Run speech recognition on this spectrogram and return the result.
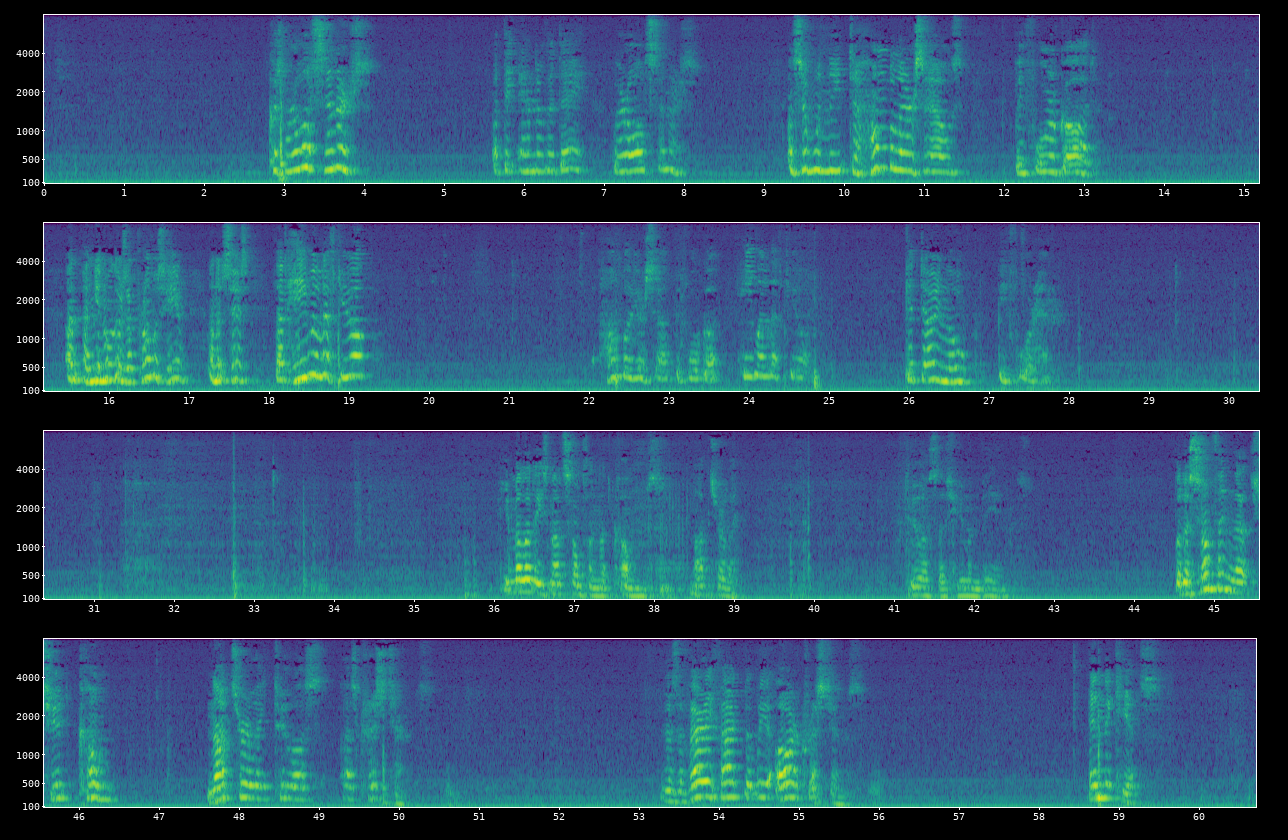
Because we're all sinners. At the end of the day, we're all sinners. And so we need to humble ourselves before God. And, and you know, there's a promise here, and it says that He will lift you up. Humble yourself before God. He will lift you up. Get down low before Him. Humility is not something that comes naturally to us as human beings, but is something that should come naturally to us as Christians. It is the very fact that we are Christians indicates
